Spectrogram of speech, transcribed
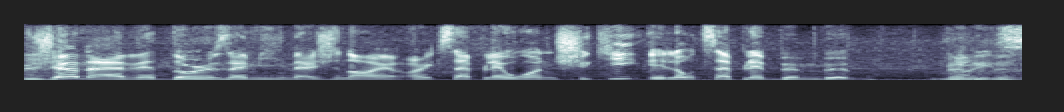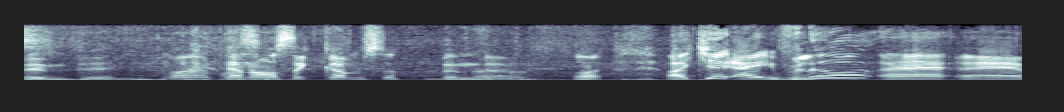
Plus jeune elle avait deux amis imaginaires. Un qui s'appelait One Chiki et l'autre s'appelait Bum Bum. Bum Bum Bum. Ouais, prononcé comme ça. Bum Bum. Ouais. OK, hey, vous là, euh, euh,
